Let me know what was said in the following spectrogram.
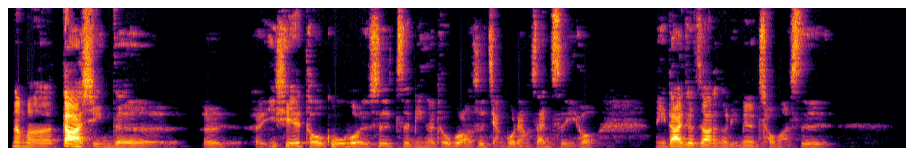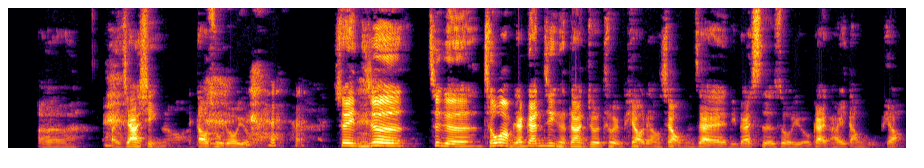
那么大型的呃呃一些投顾或者是知名的投顾老师讲过两三次以后，你大概就知道那个里面的筹码是呃百家姓的啊，到处都有啊。所以你就。这个筹码比较干净的，当然就特别漂亮。像我们在礼拜四的时候有盖牌一档股票，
